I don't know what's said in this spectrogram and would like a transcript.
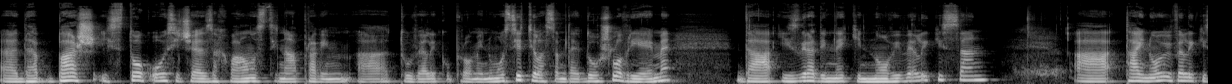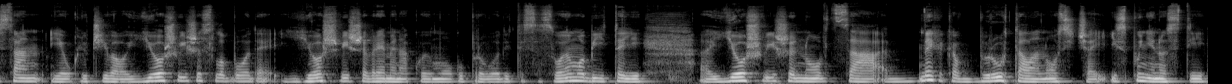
da baš iz tog osjećaja zahvalnosti napravim tu veliku promjenu. Osjetila sam da je došlo vrijeme da izgradim neki novi veliki san a taj novi veliki san je uključivao još više slobode, još više vremena koju mogu provoditi sa svojom obitelji, još više novca, nekakav brutalan osjećaj ispunjenosti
